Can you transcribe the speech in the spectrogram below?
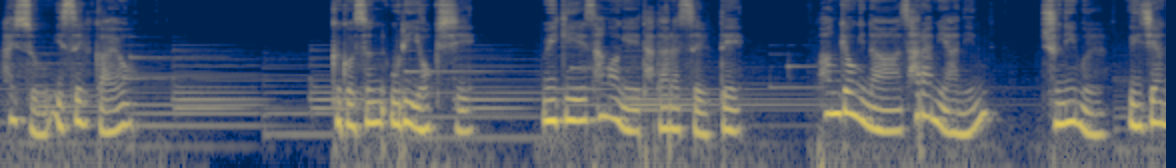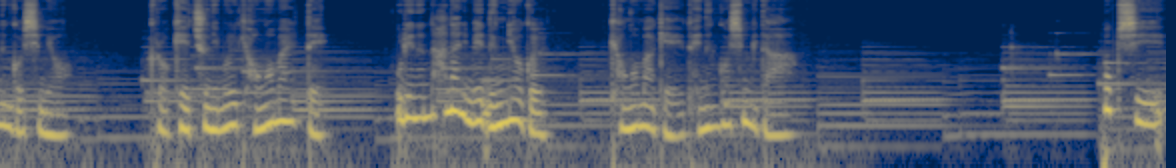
할 수 있을까요? 그것은 우리 역시 위기의 상황에 다다랐을 때 환경이나 사람이 아닌 주님을 의지하는 것이며 그렇게 주님을 경험할 때 우리는 하나님의 능력을 경험하게 되는 것입니다. 혹시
